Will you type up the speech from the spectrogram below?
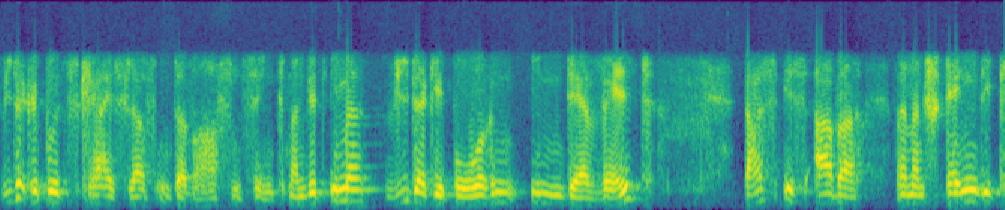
Wiedergeburtskreislauf unterworfen sind. Man wird immer wiedergeboren in der Welt. Das ist aber, weil man ständig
